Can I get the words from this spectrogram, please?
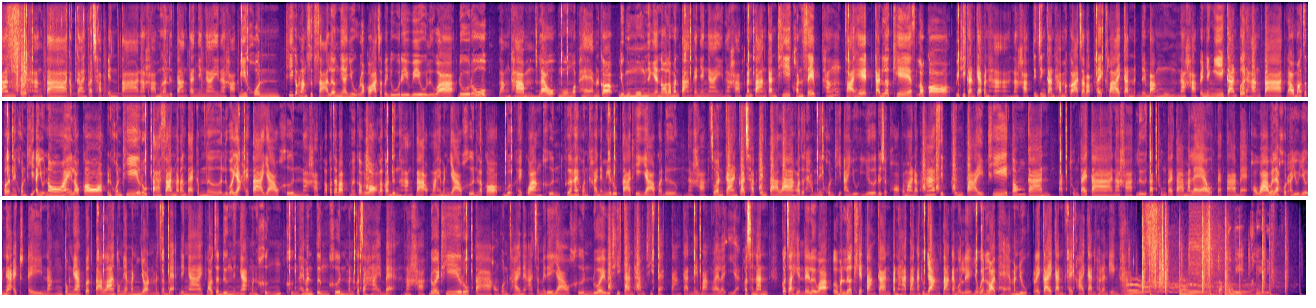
การเปิดหางตากับการกระชับเอ็นตานะคะ เหมือนหรือต่างกันยังไงนะคะ มีคนที่กำลังศึกษาเรื่องนี้อยู่ แล้วก็อาจจะไปดูรีวิว หรือว่าดูรูป หลังทำแล้วงงว่าแผลมันก็อยู่มุมๆอย่างเงี้ยเนาะแล้วมันต่างกันยังไงนะคะ มันต่างกันที่คอนเซปต์ทั้งสาเหตุการเลือกเคส แล้วก็วิธีการแก้ปัญหานะคะ จริง ๆ การทำมันก็อาจจะแบบคล้ายๆ กันในบางมุมนะคะ เป็นอย่างนี้การเปิดหางตา เรามักจะเปิดในคนที่อายุน้อย แล้วก็เป็นคนที่รูปตาสั้นมาตั้งแต่กำเนิด หรือว่าอยากให้ตายาวขึ้นนะคะเราก็จะแบบเหมือนกับเลาะแล้วก็ดึงหางตาออกมาให้มันยาวขึ้น แล้วก็เบิกให้กว้างขึ้น เพื่อให้คนไข้เนี่ยมีรูปตาที่ยาวกว่าเดิมนะคะ ส่วนการกระชับเอ็นตาล่างเราจะทำในคนที่อายุเยอะโดยเฉพาะประมาณแบบ 50 ขึ้นไป ที่ต้องการตัดถุงใต้ตานะคะ หรือตัดถุงใต้ตามาแล้ว แต่ตาแบะ เพราะว่าเวลาคนอายุเยอะเนี่ยไอไอหนังตรงเนี้ยเปลือกตาล่างตรงเนี้ยมันหย่อนมันจะแบะได้ง่าย เราจะดึงอย่างเงี้ยเหมือนขึงขึงให้มันตึงขึ้นมันก็จะหายแบะนะคะ โดยที่รูปตาของคนไข้เนี่ยอาจจะไม่ได้ยาวขึ้นด้วยวิธีการทำที่แตก กันในบางรายละเอียด เพราะฉะนั้นก็จะเห็นได้เลยว่าเออมันเลือกเคสต่างกันปัญหาต่างกันทุกอย่างต่างกันหมดเลย ยกเว้นรอยแผลมันอยู่ใกล้ ๆ กันคล้าย ๆ กันเท่านั้นเองค่ะ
